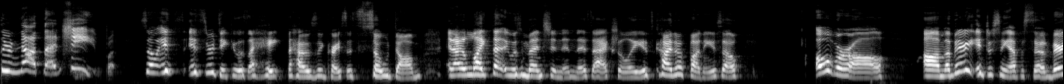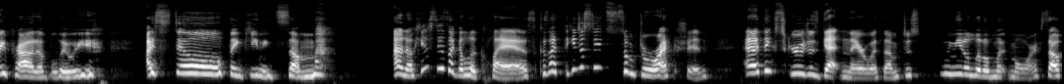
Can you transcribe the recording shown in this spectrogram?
They're not that cheap. So it's it's ridiculous. I hate the housing crisis. It's so dumb. And I like that it was mentioned in this actually. It's kind of funny. So overall, um a very interesting episode. Very proud of Louie. I still think he needs some I don't know, he just needs like a little class cuz I he just needs some direction. And I think Scrooge is getting there with him. Just we need a little bit more. So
